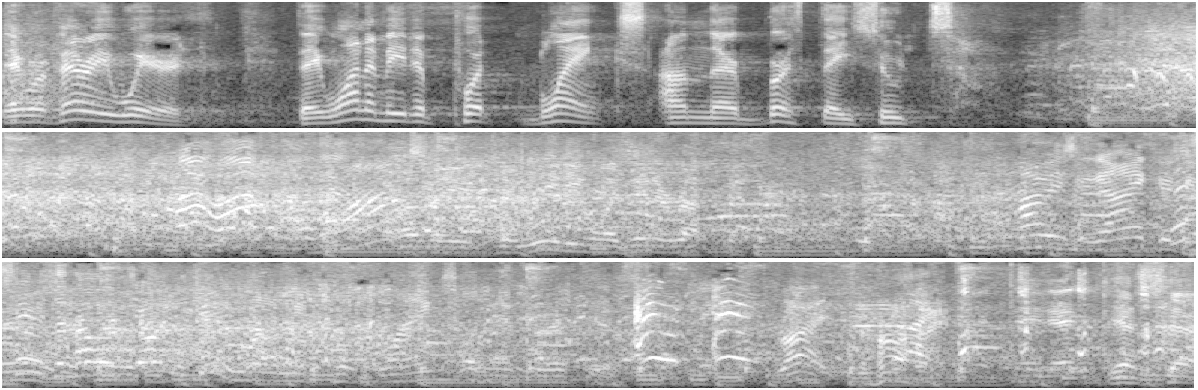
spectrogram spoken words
They were very weird. They wanted me to put blanks on their birthday suits. Well, the, the reading was interrupted. How is the guy could This here's another joke, too. You want me to put blanks on that birthday? Right, right. Yes, sir.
